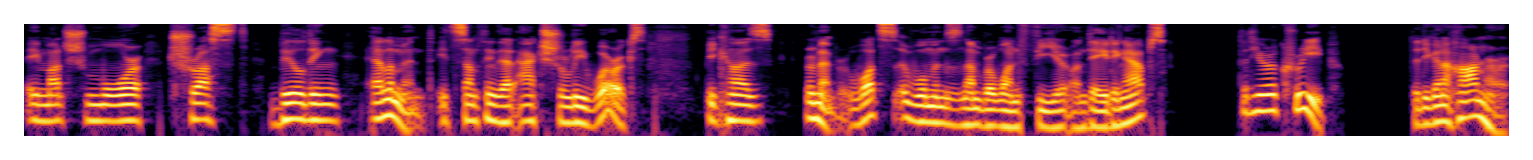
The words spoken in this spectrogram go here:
a much more trust building element. It's something that actually works because remember, what's a woman's number one fear on dating apps? That you're a creep that you're going to harm her.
